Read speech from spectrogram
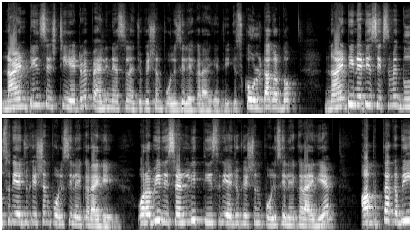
1968 में पहली नेशनल एजुकेशन पॉलिसी लेकर आई गई थी। इसको उल्टा कर दो। 1986 में दूसरी एजुकेशन पॉलिसी लेकर आई गई। और अभी रिसेंटली तीसरी एजुकेशन पॉलिसी लेकर आई गई है। अब तक भी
